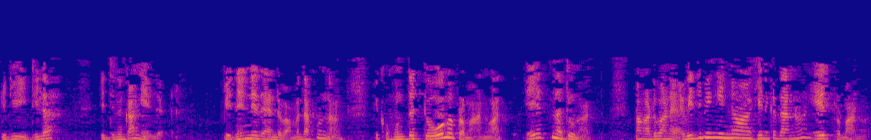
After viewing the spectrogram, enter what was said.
ඉදි ඉදිලා ඉදිනකන් එද. පෙනෙන්නේ දැන්න වම දකුණ නම් ඒක හොඳටම ප්‍රමාණවත් ඒත් නැතුණත් මම අඩු ගන්න ඇවිදිමින් ඉන්නවා කියන එක දන්නවනම් ඒත් ප්‍රමාණවත්.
